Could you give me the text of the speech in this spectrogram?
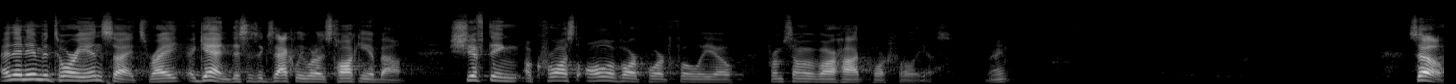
And then inventory insights, right? Again, this is exactly what I was talking about. Shifting across all of our portfolio from some of our hot portfolios, right? So,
